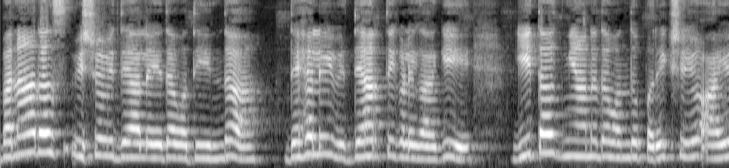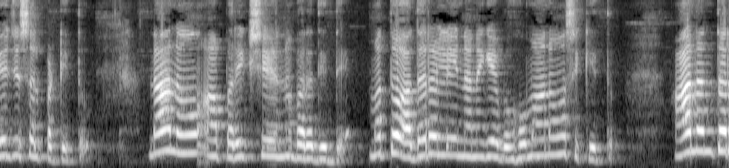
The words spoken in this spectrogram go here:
ಬನಾರಸ್ ವಿಶ್ವವಿದ್ಯಾಲಯದ ವತಿಯಿಂದ ದೆಹಲಿ ವಿದ್ಯಾರ್ಥಿಗಳಿಗಾಗಿ ಗೀತಾಜ್ಞಾನದ ಒಂದು ಪರೀಕ್ಷೆಯು ಆಯೋಜಿಸಲ್ಪಟ್ಟಿತ್ತು. ನಾನು ಆ ಪರೀಕ್ಷೆಯನ್ನು ಬರೆದಿದ್ದೆ ಮತ್ತು ಅದರಲ್ಲಿ ನನಗೆ ಬಹುಮಾನವೂ ಸಿಕ್ಕಿತ್ತು. ಆ ನಂತರ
